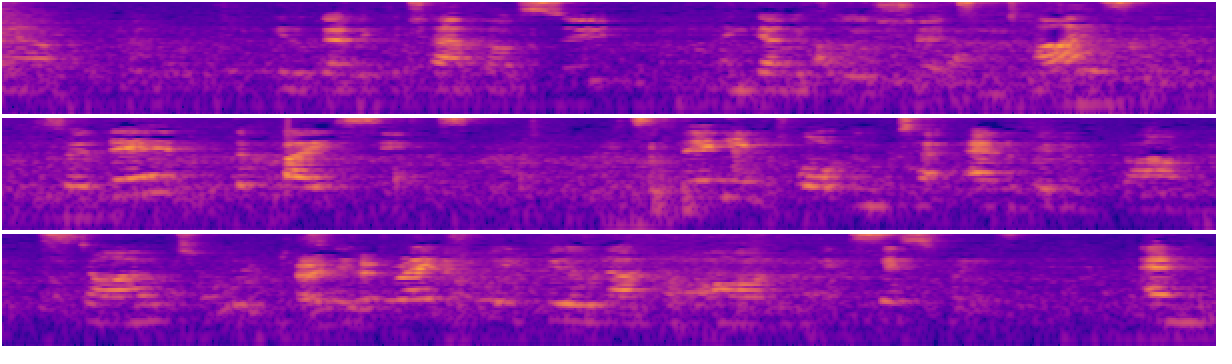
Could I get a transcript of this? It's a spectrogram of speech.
um, it'll go with the charcoal suit and go with all your shirts and ties. So they're the basics. It's then important to add a bit of um, style to it. Okay, So gradually build up on accessories. And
